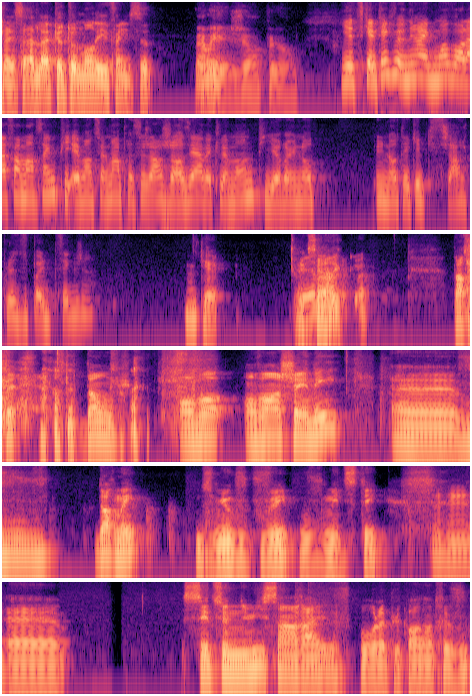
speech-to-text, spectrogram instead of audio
ben, ça a l'air que tout le monde est fin ici. Ben oui, je- on peut. on- Y a-tu quelqu'un qui veut venir avec moi voir la femme enceinte, puis éventuellement, après ça, genre, jaser avec le monde, puis il y aura une autre, une autre équipe qui se charge plus du politique, genre? OK. Excellent. Parfait. Donc, on va, on va enchaîner. Euh, vous dormez du mieux que vous pouvez, vous vous méditez. Mhm. Euh, c'est une nuit sans rêve pour la plupart d'entre vous.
